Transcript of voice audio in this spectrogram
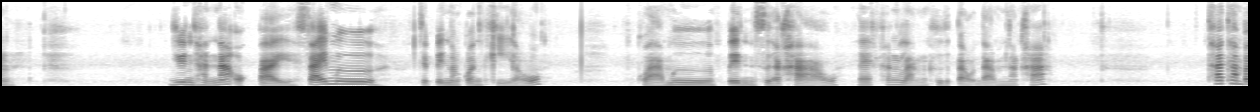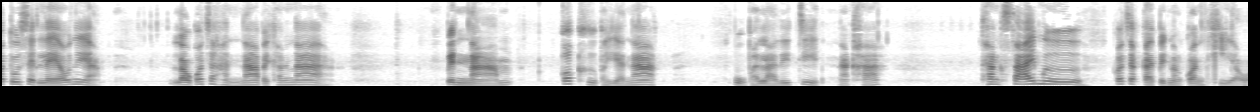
ง ยืนหันหน้าออกไป ซ้ายมือจะเป็นมังกรเขียว ขวามือเป็นเสือขาว และข้างหลังคือเต่าดำนะคะ ถ้าทำประตูเสร็จแล้วเนี่ย เราก็จะหันหน้าไปข้างหน้า เป็นน้ำก็คือพญานาค ปู่พลาลิจิตนะคะ ทางซ้ายมือก็จะกลายเป็นมังกรเขียว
